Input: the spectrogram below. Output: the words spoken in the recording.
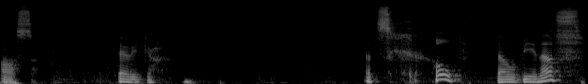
awesome. There we go. Let's hope that will be enough.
